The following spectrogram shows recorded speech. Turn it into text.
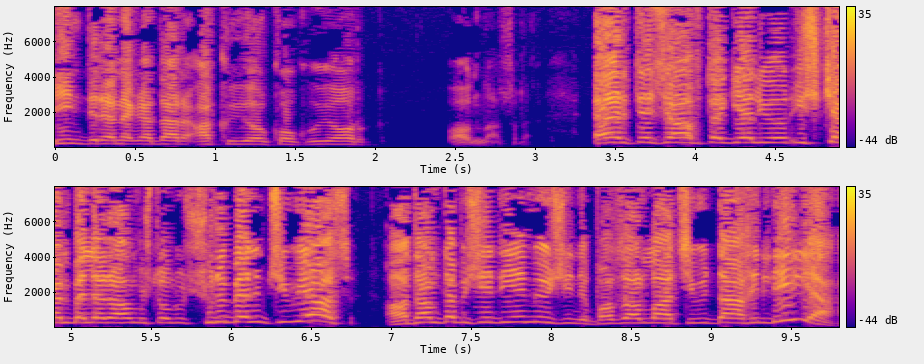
indirene kadar akıyor kokuyor. Ondan sonra. Ertesi hafta geliyor işkembeleri almış olmuş. Şunu benim çiviye as. Adam da bir şey diyemiyor şimdi. Pazarlığa çivi dahil değil ya.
